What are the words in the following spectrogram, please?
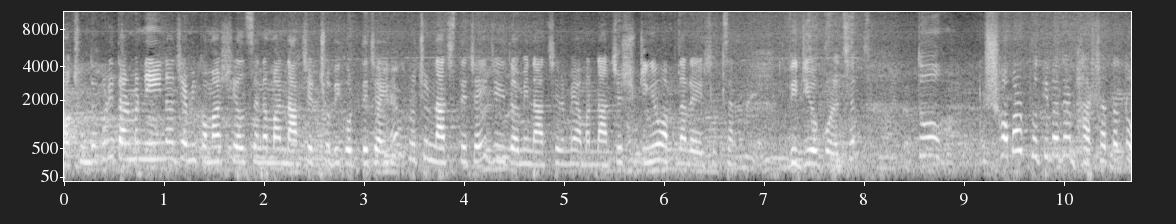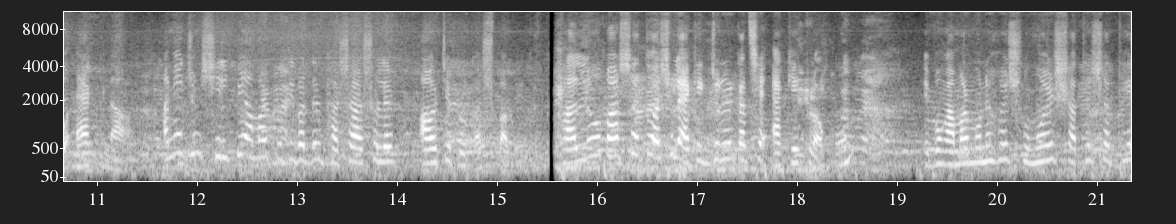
পছন্দ করি। তার মানে এই না যে আমি কমার্শিয়াল সিনেমা নাচের ছবি করতে চাই না। প্রচুর নাচতে চাই, যেহেতু আমি নাচের মেয়ে, আমার নাচের শুটিংয়েও আপনারা এসেছেন ভিডিও করেছেন। তো সবার প্রতিবাদের ভাষাটা তো এক না। আমি একজন শিল্পী, আমার প্রতিবাদের ভাষা আসলে আর্টে প্রকাশ পাবে। ভালোবাসা তো আসলে এক একজনের কাছে এক এক রকম এবং আমার মনে হয় সময়ের সাথে সাথে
